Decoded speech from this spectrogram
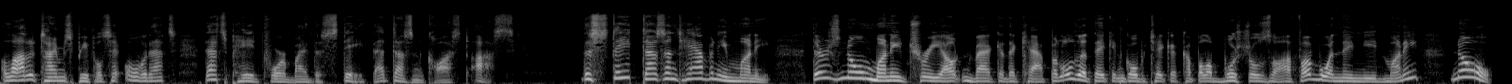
a lot of times people say, "Oh, that's that's paid for by the state. That doesn't cost us." The state doesn't have any money. There's no money tree out in back of the Capitol that they can go take a couple of bushels off of when they need money. No,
